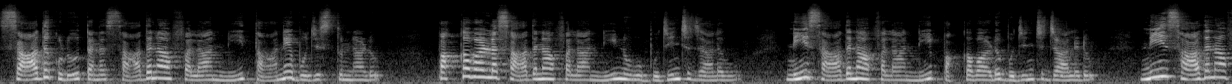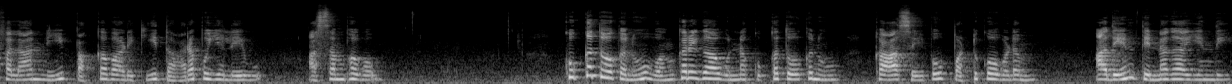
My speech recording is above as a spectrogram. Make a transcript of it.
సాధకుడు తన సాధనా ఫలాన్ని తానే భుజిస్తున్నాడు. పక్కవాళ్ళ సాధనా ఫలాన్ని నువ్వు భుజించజాలవు. నీ సాధనా ఫలాన్ని పక్కవాడు భుజించజాలడు. నీ సాధనా ఫలాన్ని పక్కవాడికి దారపొయ్యలేవు. అసంభవం. కుక్కతోకను వంకరిగా ఉన్న కుక్కతోకను కాసేపు పట్టుకోవడం అదేం తిన్నగా అయ్యింది?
